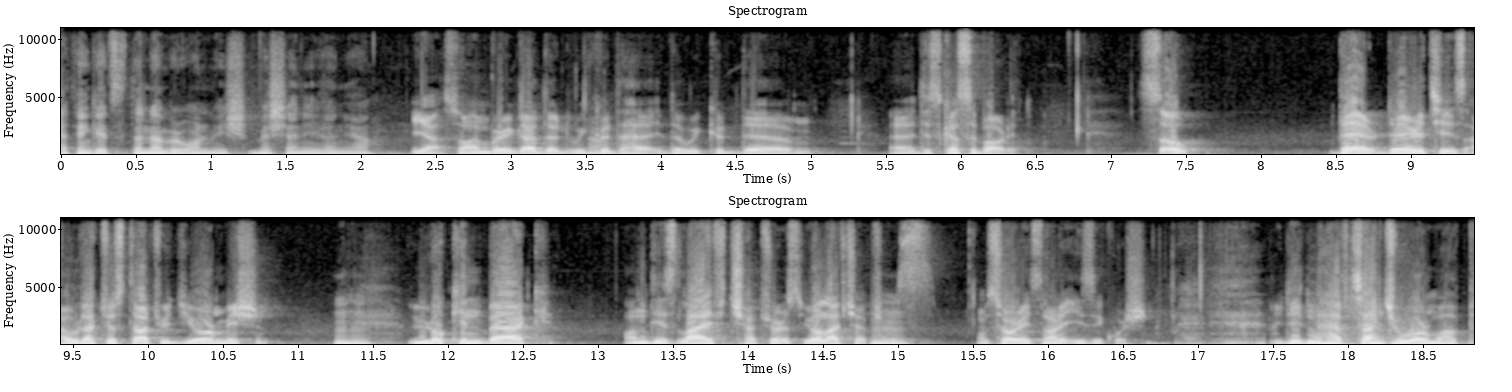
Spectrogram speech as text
I think it's the number one mis- mission, even. Yeah. Yeah, so I'm very glad that we Yeah. could ha- that we could um, uh, discuss about it. So, there, there it is. I would like to start with your mission. Mhm. Looking back on these life chapters, your life chapters. I'm sorry, it's not an easy question. you didn't have time to warm up.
